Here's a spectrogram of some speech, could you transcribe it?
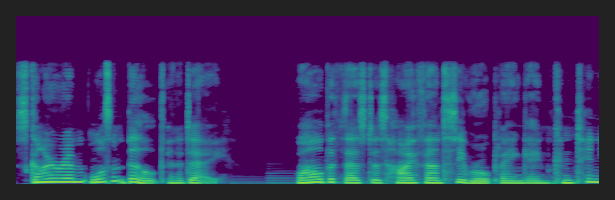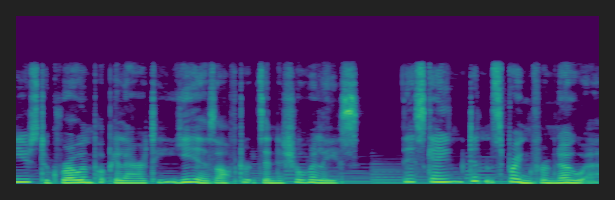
Skyrim wasn't built in a day. While Bethesda's high fantasy role playing game continues to grow in popularity years after its initial release, this game didn't spring from nowhere.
